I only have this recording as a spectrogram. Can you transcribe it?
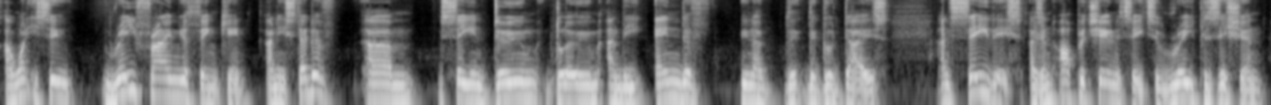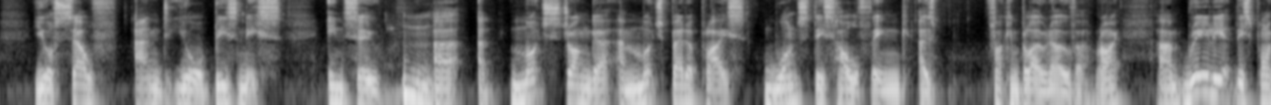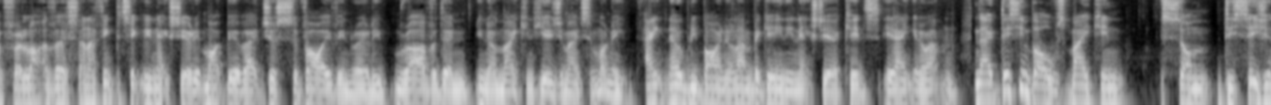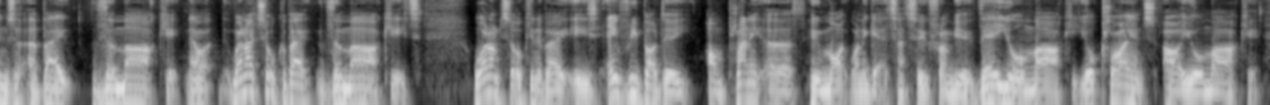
I want you to reframe your thinking, and instead of um, seeing doom, gloom, and the end of you know the, the good days, and see this as an opportunity to reposition yourself and your business into mm. uh, a much stronger and much better place once this whole thing has fucking blown over, right? Um, really, at this point, for a lot of us, and I think particularly next year, it might be about just surviving, really, rather than you know making huge amounts of money. Ain't nobody buying a Lamborghini next year, kids. It ain't going to happen. Now, this involves making some decisions about the market. Now, when I talk about the market, what I'm talking about is everybody on planet Earth who might want to get a tattoo from you. They're your market. Your clients are your market.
